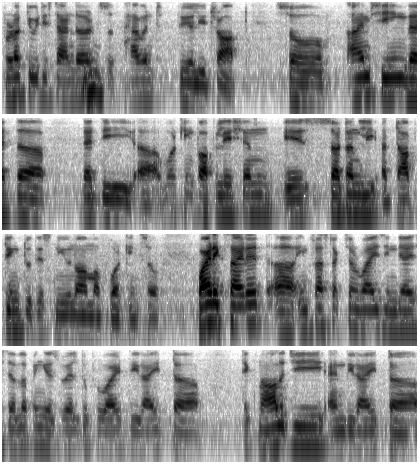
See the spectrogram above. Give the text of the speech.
productivity standards mm. haven't really dropped. So I'm seeing that the that the uh, working population is certainly adopting to this new norm of working. So quite excited. Uh, infrastructure-wise, India is developing as well to provide the right uh, technology and the right uh,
